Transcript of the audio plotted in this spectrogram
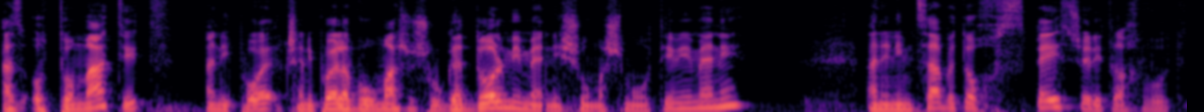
אז אוטומטית, אני פועל, כשאני פועל עבור משהו שהוא גדול ממני, שהוא משמעותי ממני, אני נמצא בתוך space של התרחבות.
